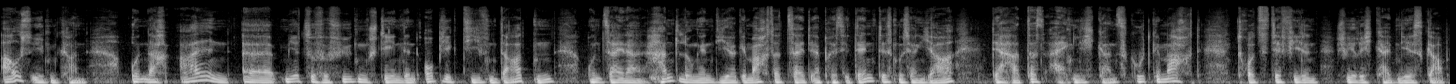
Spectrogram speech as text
ausüben kann. Und nach allen äh, mir zur Verfügung stehenden objektiven Daten und seiner Handlungen, die er gemacht hat, seit er Präsident ist, muss ich sagen, ja, der hat das eigentlich ganz gut gemacht, trotz der vielen Schwierigkeiten, die es gab.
